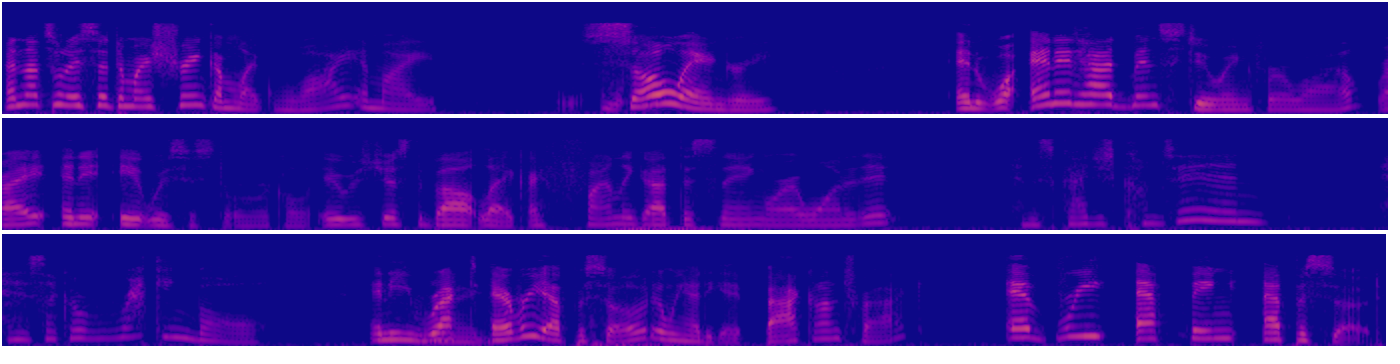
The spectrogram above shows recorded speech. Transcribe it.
And that's what I said to my shrink. I'm like, why am I so angry? And and it had been stewing for a while, right? And it, it was historical. It was just about like I finally got this thing where I wanted it, and this guy just comes in, and it's like a wrecking ball, and he wrecked Right. every episode, and we had to get it back on track. Every effing episode,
